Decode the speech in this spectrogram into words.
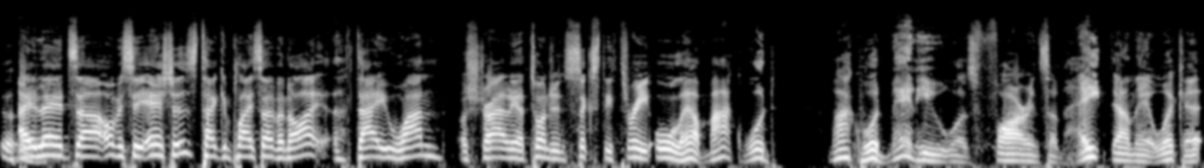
hey lads, uh, obviously Ashes taking place overnight. Day one, Australia 263 all out. Mark Wood, Mark Wood, man, he was firing some heat down that wicket.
